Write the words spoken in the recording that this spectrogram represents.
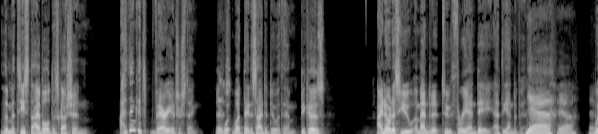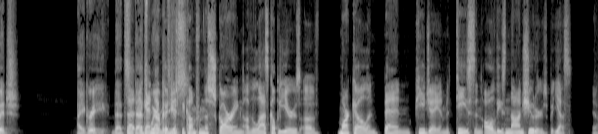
the Matisse Thybulle discussion, I think it's very interesting It what, what they decide to do with him because I notice you amended it to 3ND at the end of it, Yeah, yeah. yeah. which I agree. That's That that's again, where that could just become from the scarring of the last couple years of Markelle and Ben, PJ and Matisse and all of these non-shooters. But yes, yeah.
